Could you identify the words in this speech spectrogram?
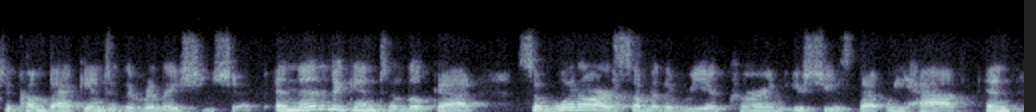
to come back into the relationship and then begin to look at so what are some of the reoccurring issues that we have? And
